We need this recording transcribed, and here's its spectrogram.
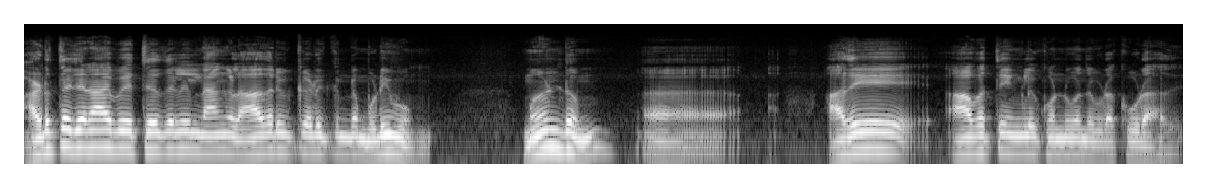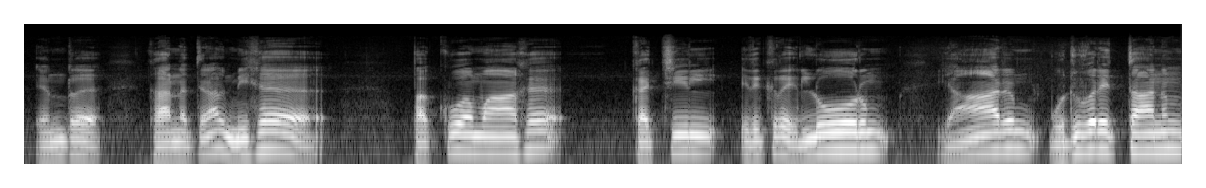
அடுத்த ஜனாதிபதி தேர்தலில் நாங்கள் ஆதரவுக்கு எடுக்கின்ற முடிவும் மீண்டும் அதே ஆபத்தை எங்களுக்கு கொண்டு வந்து விடக்கூடாது என்ற காரணத்தினால் மிக பக்குவமாக கட்சியில் இருக்கிற எல்லோரும் யாரும் ஒருவரைத்தானும்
